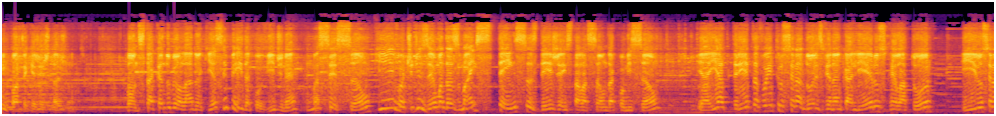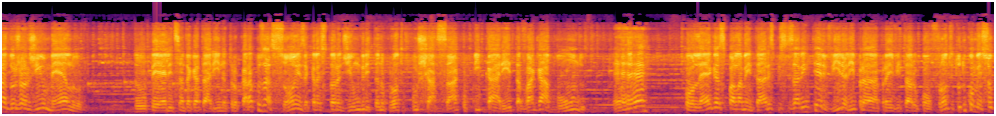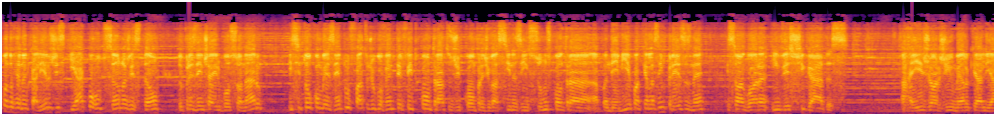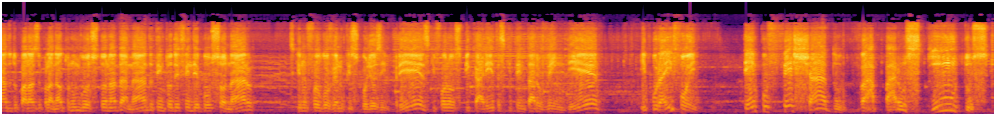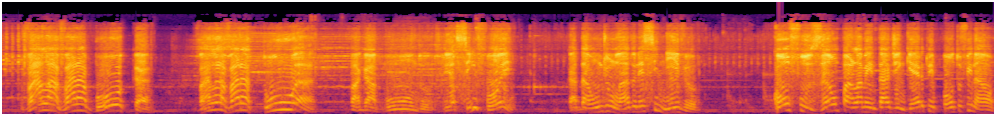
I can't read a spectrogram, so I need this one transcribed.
Importa que a gente está junto. Bom, destacando do meu lado aqui a CPI da Covid, né? Uma sessão que, vou te dizer, uma das mais tensas desde a instalação da comissão. E aí a treta foi entre os senadores Renan Calheiros, relator, e o senador Jorginho Melo, do PL de Santa Catarina. Trocaram acusações, aquela história de um gritando pro outro, puxa-saco, picareta, vagabundo. É, colegas parlamentares precisaram intervir ali para evitar o confronto. E tudo começou quando Renan Calheiros disse que há corrupção na gestão do presidente Jair Bolsonaro e citou como exemplo o fato de o governo ter feito contratos de compra de vacinas e insumos contra a pandemia com aquelas empresas, né, que são agora investigadas. Aí Jorginho Melo, que é aliado do Palácio do Planalto, não gostou nada nada, tentou defender Bolsonaro, disse que não foi o governo que escolheu as empresas, que foram os picaretas que tentaram vender. E por aí foi. Tempo fechado. Vá para os quintos. Vá lavar a boca. Vá lavar a tua, vagabundo. E assim foi. Cada um de um lado nesse nível. Confusão parlamentar de inquérito e ponto final.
